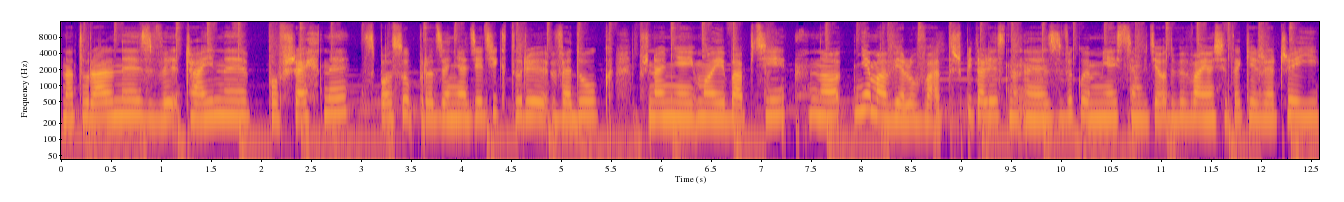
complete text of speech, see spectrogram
naturalny, zwyczajny, powszechny sposób rodzenia dzieci, który według przynajmniej mojej babci no, nie ma wielu wad. Szpital jest e, zwykłym miejscem, gdzie odbywają się takie rzeczy i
